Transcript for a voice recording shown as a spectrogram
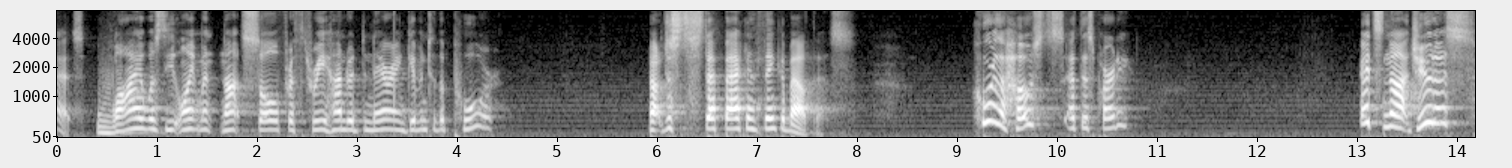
says. Why was the ointment not sold for 300 denarii and given to the poor? Now, just step back and think about this. Who are the hosts at this party? It's not Judas.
